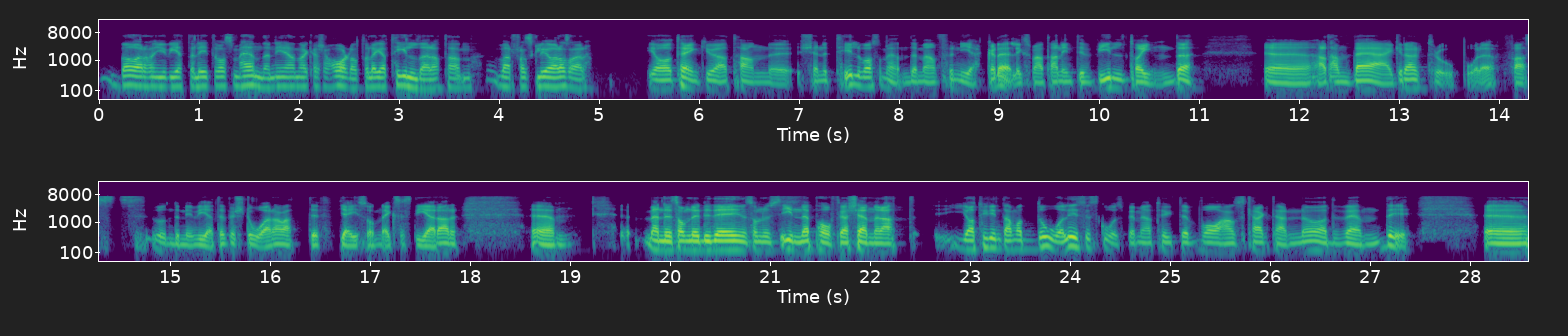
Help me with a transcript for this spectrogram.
bör han ju veta lite vad som händer. Ni andra kanske har något att lägga till där att han, varför han skulle göra så här. Jag tänker ju att han eh, känner till vad som händer men han förnekar det. Liksom att han inte vill ta in det. Eh, att han vägrar tro på det fast undermedvetet förstår han att Jason existerar. Eh, men det, är som, det, det är som du är inne på, för jag känner att jag tyckte inte han var dålig i sitt skådespel men jag tyckte var hans karaktär nödvändig. Eh,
